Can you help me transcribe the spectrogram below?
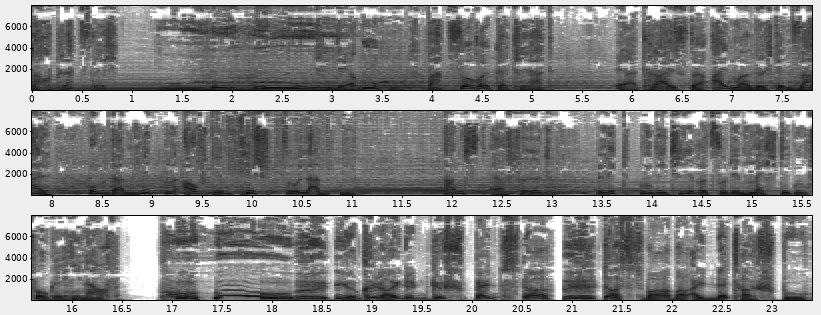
Doch plötzlich, Uhuhu, der Uhu war zurückgekehrt. Er kreiste einmal durch den Saal, um dann mitten auf dem Tisch zu landen. Angsterfüllt blickten die Tiere zu dem mächtigen Vogel hinauf. Huhu, ihr kleinen Gespenster. Das war aber ein netter Spuk.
